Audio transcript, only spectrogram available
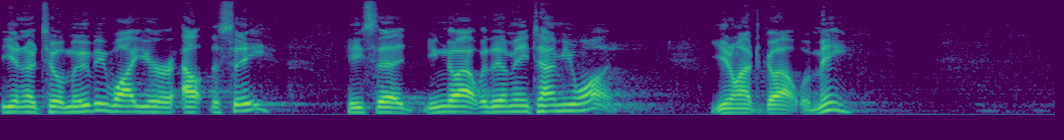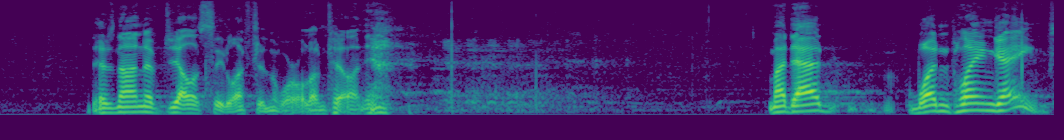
you know, to a movie while you're out to sea? He said, You can go out with him anytime you want. You don't have to go out with me. There's not enough jealousy left in the world, I'm telling you. My dad wasn't playing games.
